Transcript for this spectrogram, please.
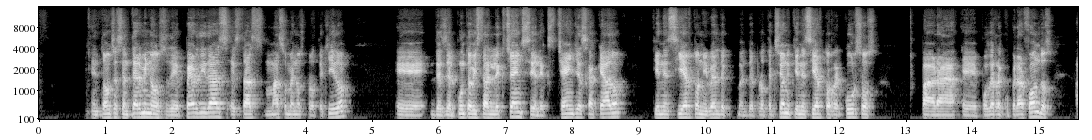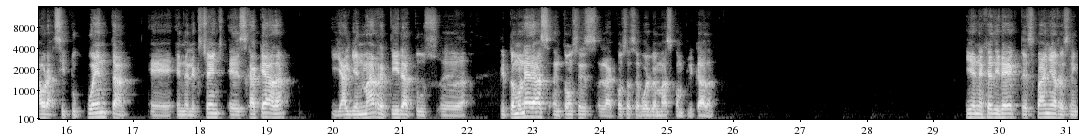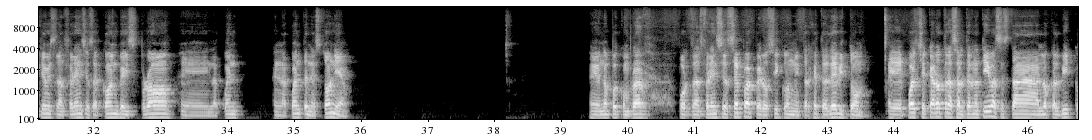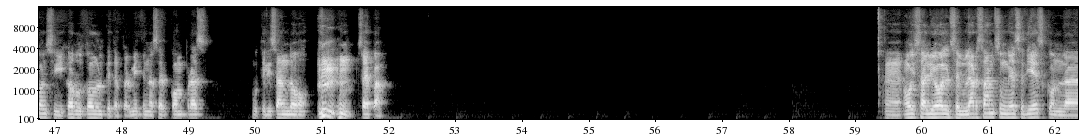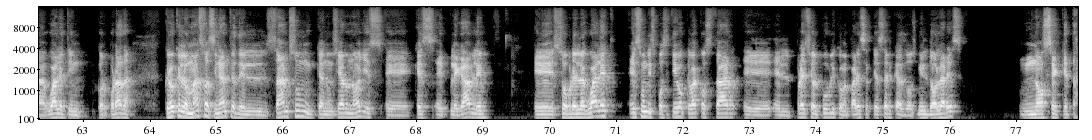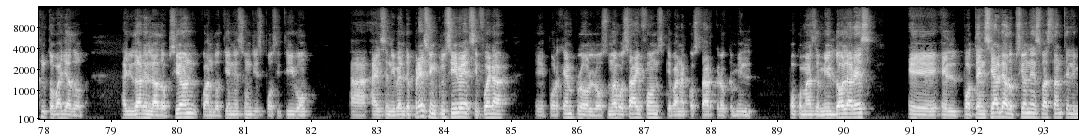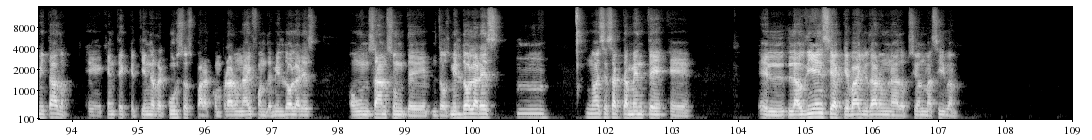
Entonces, en términos de pérdidas, estás más o menos protegido. desde el punto de vista del exchange, si el exchange es hackeado, tiene cierto nivel de, protección y tiene ciertos recursos para eh, poder recuperar fondos. Ahora, si tu cuenta eh, en el exchange es hackeada y alguien más retira tus eh, criptomonedas, entonces la cosa se vuelve más complicada. ING Direct España restringió mis transferencias a Coinbase Pro en, la en la cuenta en Estonia. Eh, no puedo comprar por transferencia SEPA, pero sí con mi tarjeta de débito. Eh, puedes checar otras alternativas. Está Local Bitcoins y Hodl Hodl que te permiten hacer compras utilizando SEPA. Eh, hoy salió el celular Samsung S10 con la wallet incorporada. Creo que lo más fascinante del Samsung que anunciaron hoy es que es plegable. Eh, sobre la wallet, es un dispositivo que va a costar eh, el precio al público, me parece que es cerca de dos mil dólares. No sé qué tanto vaya a ayudar en la adopción cuando tienes un dispositivo a, ese nivel de precio. Inclusive si fuera, eh, por ejemplo, los nuevos iPhones que van a costar creo que mil, poco más de mil dólares, el potencial de adopción es bastante limitado. gente que tiene recursos para comprar un iPhone de mil dólares o un Samsung de dos mil dólares, mm, no es exactamente eh, la audiencia que va a ayudar a una adopción masiva.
